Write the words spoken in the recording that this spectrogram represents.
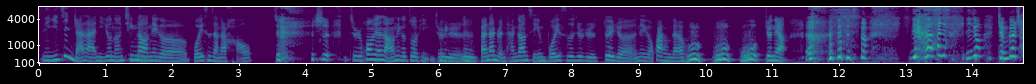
你一进展览，你就能听到那个博伊斯在那儿嚎，就是就是荒原狼那个作品，就是白南准弹钢琴，博伊斯就是对着那个话筒在呼呼呼，就那样，然 后就你他 就你就整个参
